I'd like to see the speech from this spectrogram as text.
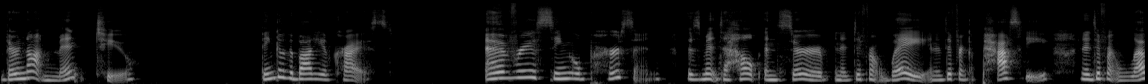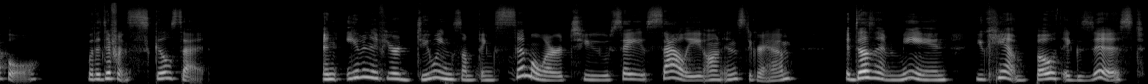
they're not meant to. Think of the body of Christ. Every single person is meant to help and serve in a different way, in a different capacity, in a different level, with a different skill set. And even if you're doing something similar to, say, Sally on Instagram, it doesn't mean you can't both exist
